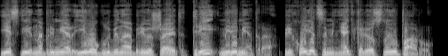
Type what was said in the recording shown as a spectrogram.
Если, например, его глубина превышает 3 мм, приходится менять колесную пару.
